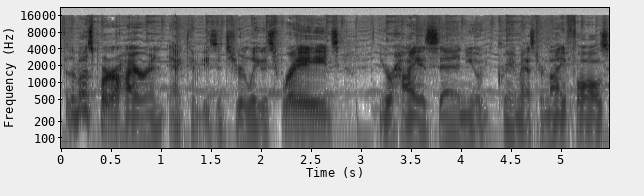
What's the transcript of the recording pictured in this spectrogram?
for the most part, are higher end activities. It's your latest raids, your highest end, you know, Grandmaster Nightfalls,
